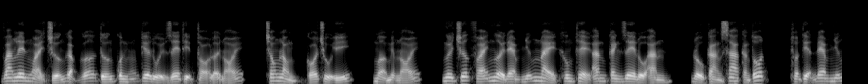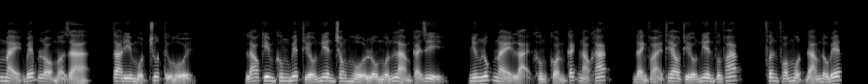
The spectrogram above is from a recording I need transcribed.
vang lên ngoài trướng gặp gỡ tướng quân kia đuổi dê thịt thỏ lời nói, trong lòng có chủ ý mở miệng nói, ngươi trước phái người đem những này không thể ăn canh dê đồ ăn, đổ càng xa càng tốt, thuận tiện đem những này bếp lò mở ra, ta đi một chút tự hồi. Lao kim không biết thiếu niên trong hồ lô muốn làm cái gì, nhưng lúc này lại không còn cách nào khác, đành phải theo thiếu niên phương pháp, phân phó một đám đầu bếp,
